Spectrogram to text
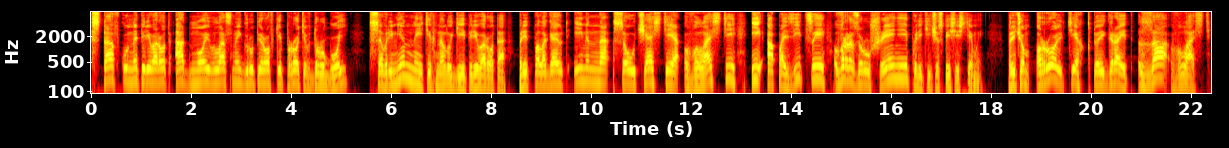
ставку на переворот одной властной группировки против другой, современные технологии переворота предполагают именно соучастие власти и оппозиции в разрушении политической системы. Причем роль тех, кто играет за власть,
